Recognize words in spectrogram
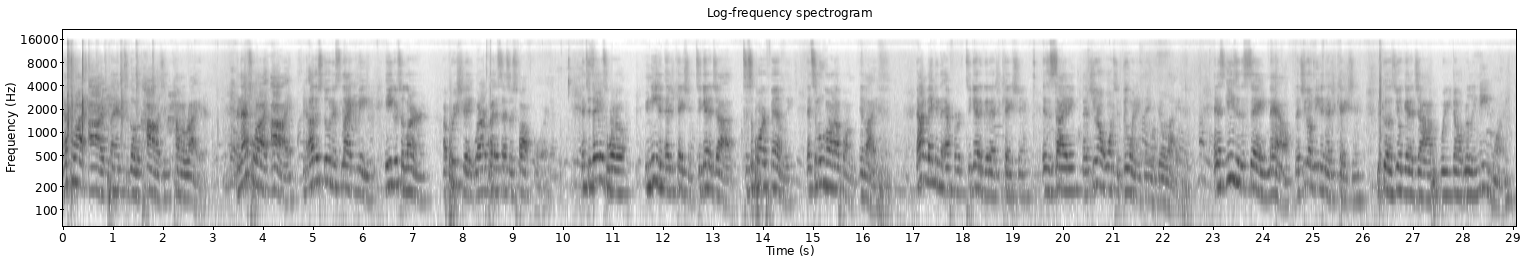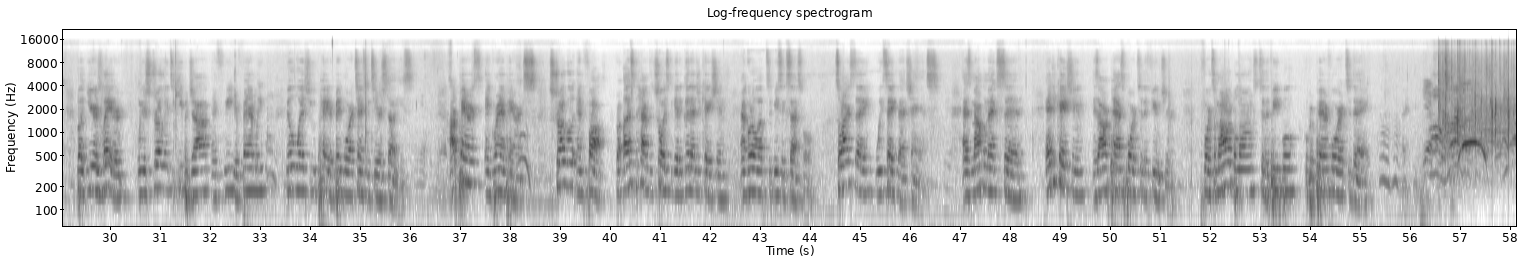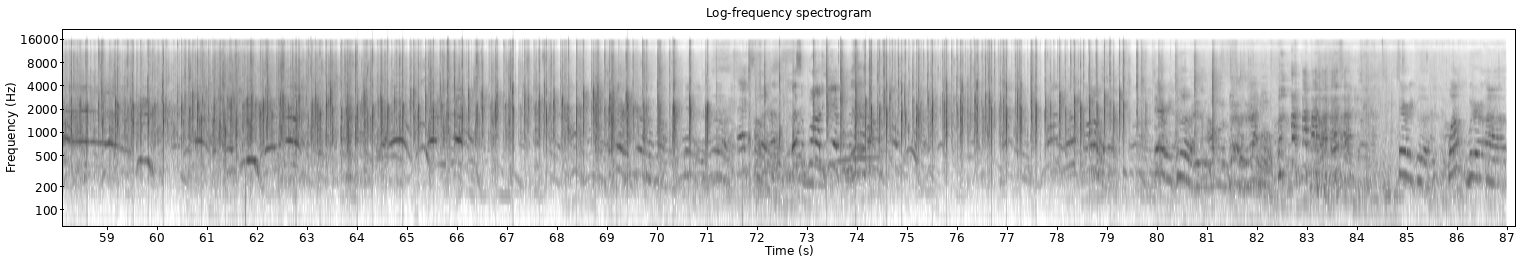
That's why I plan to go to college and become a writer. And that's why I, and other students like me, eager to learn, appreciate what our predecessors fought for. In today's world, you need an education to get a job, to support a family, and to move on up on, in life. Not making the effort to get a good education is deciding that you don't want to do anything with your life. And it's easy to say now that you don't need an education because you'll get a job where you don't really need one. But years later, when you're struggling to keep a job and feed your family, you'll wish you paid a bit more attention to your studies. Our parents and grandparents struggled and fought for us to have the choice to get a good education and grow up to be successful. So I say we take that chance. As Malcolm X said, education is our passport to the future. For tomorrow belongs to the people who prepare for it today. Mm-hmm. Thank you. Excellent. Oh, Very good. Very good. Well, we're, uh,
